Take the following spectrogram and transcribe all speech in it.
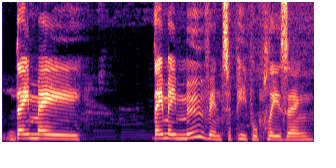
they may they may move into people pleasing.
